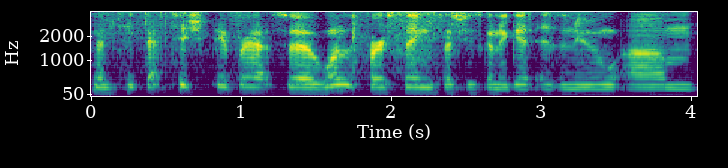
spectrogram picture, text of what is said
going to take that tissue paper out. So, one of the first things that she's going to get is a new um,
